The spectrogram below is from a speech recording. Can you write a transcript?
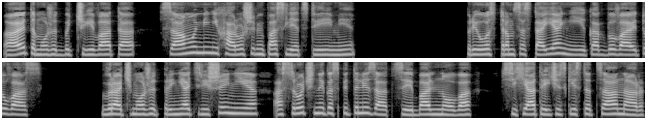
А это может быть чревато самыми нехорошими последствиями. При остром состоянии, как бывает у вас, Врач может принять решение о срочной госпитализации больного в психиатрический стационар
